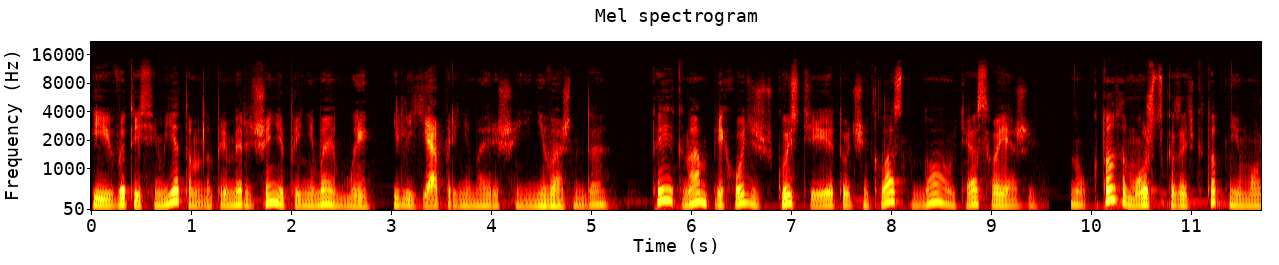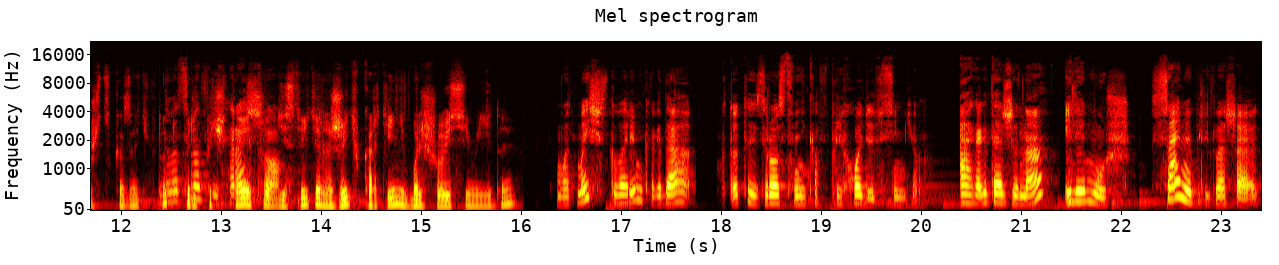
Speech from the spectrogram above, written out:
И в этой семье, там, например, решение принимаем мы, или я принимаю решение, неважно, да. Ты к нам приходишь в гости, и это очень классно, но у тебя своя жизнь. Ну, кто-то может сказать, кто-то не может сказать, кто-то ну, вот предпочитает смотри, вот действительно жить в картине большой семьи, да? Вот мы сейчас говорим, когда кто-то из родственников приходит в семью. А когда жена или муж сами приглашают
